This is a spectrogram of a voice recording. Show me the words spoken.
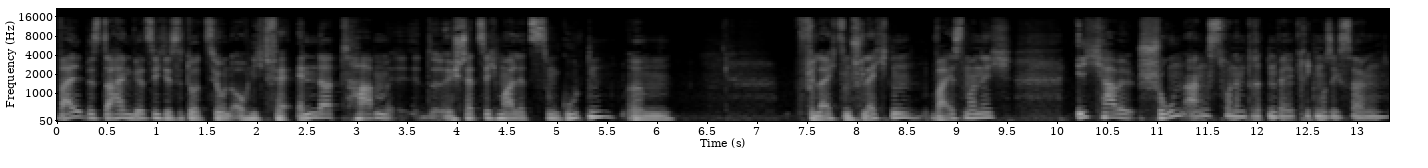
Weil bis dahin wird sich die Situation auch nicht verändert haben. Ich schätze ich mal jetzt zum Guten. Ähm, vielleicht zum Schlechten, weiß man nicht. Ich habe schon Angst vor einem dritten Weltkrieg, muss ich sagen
